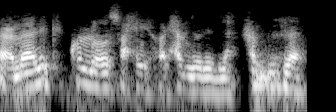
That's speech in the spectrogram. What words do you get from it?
أعمال أعمالك كله صحيح والحمد لله. الحمد لله.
